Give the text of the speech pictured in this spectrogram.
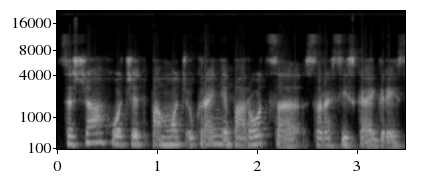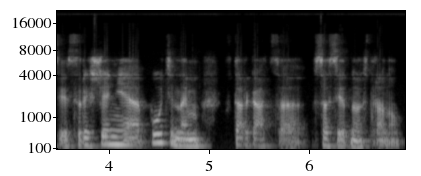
США хочет помочь Украине бороться с российской агрессией, с решением Путиным вторгаться в соседнюю страну.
